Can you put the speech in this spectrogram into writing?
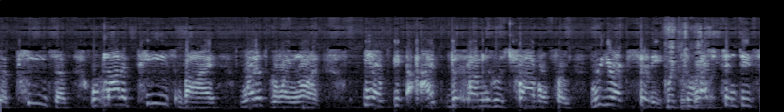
to appease us. We're not appeased by what is going on. You know, I've been a woman who's traveled from New York City Quickly, to quickly. Washington, D.C.,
